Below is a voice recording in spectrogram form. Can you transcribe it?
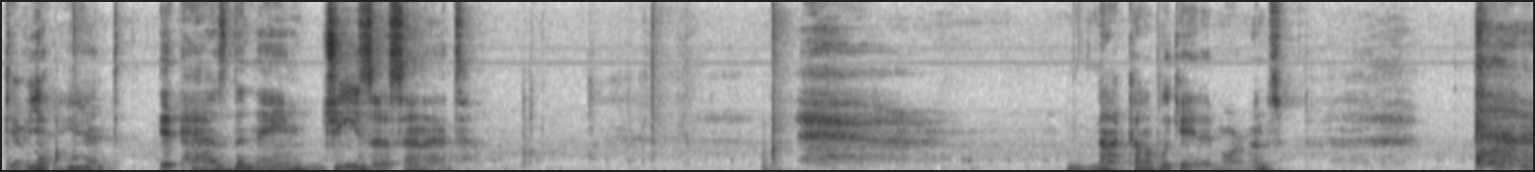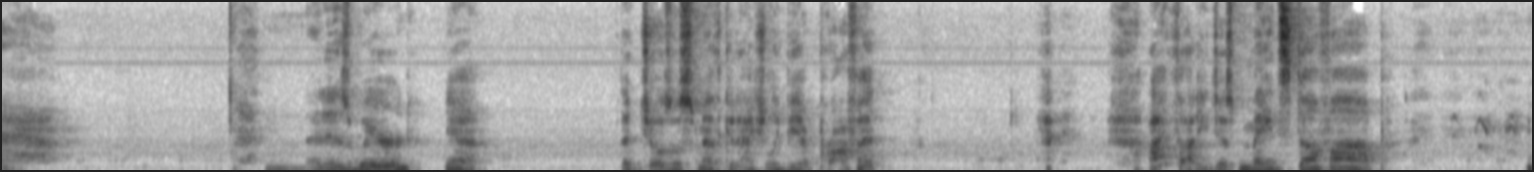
Give you a hint. It has the name Jesus in it. Not complicated, Mormons. that is weird, yeah. That Joseph Smith could actually be a prophet? I thought he just made stuff up.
